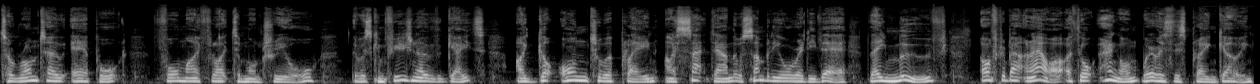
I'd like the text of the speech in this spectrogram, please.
Toronto airport for my flight to Montreal. There was confusion over the gates. I got onto a plane. I sat down. There was somebody already there. They moved. After about an hour, I thought, hang on, where is this plane going?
